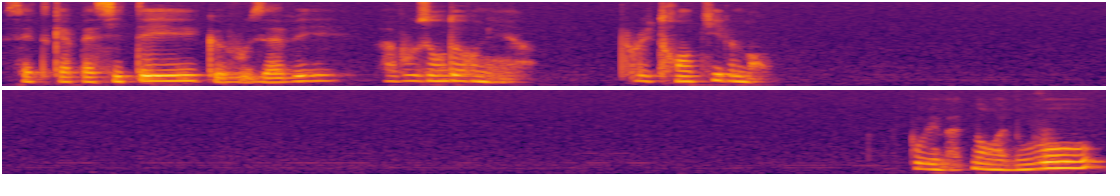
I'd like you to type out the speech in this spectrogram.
Cette capacité que vous avez à vous endormir plus tranquillement. Pouvez maintenant à nouveau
